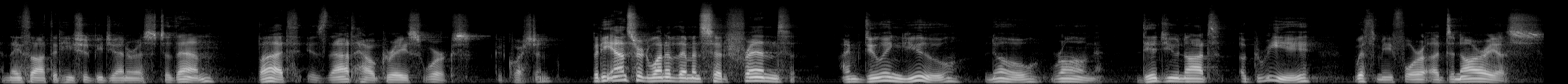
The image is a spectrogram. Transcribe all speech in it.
and they thought that he should be generous to them. But is that how grace works? Good question. But he answered one of them and said, Friend, I'm doing you no wrong. Did you not agree with me for a denarius?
